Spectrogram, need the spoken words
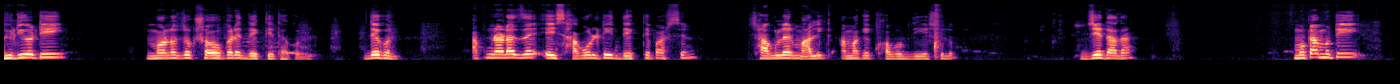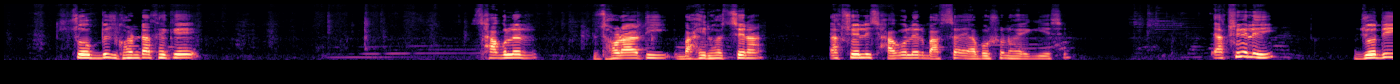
ভিডিওটি মনোযোগ সহকারে দেখতে থাকুন। দেখুন, আপনারা যে এই ছাগলটি দেখতে পাচ্ছেন ছাগলের মালিক আমাকে খবর দিয়েছিল যে দাদা, মোটামুটি চব্বিশ ঘণ্টা থেকে ছাগলের ঝড়াটি বাহির হচ্ছে না। অ্যাকচুয়ালি ছাগলের বাচ্চা অ্যাবর্ষণ হয়ে গিয়েছে। অ্যাকচুয়ালি যদি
